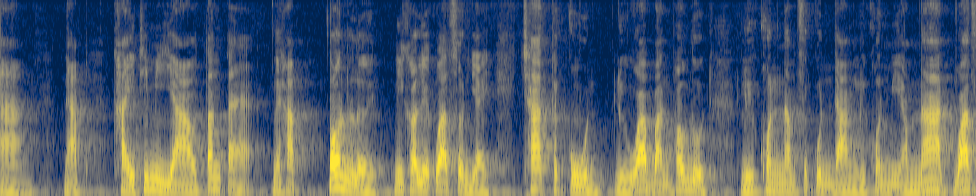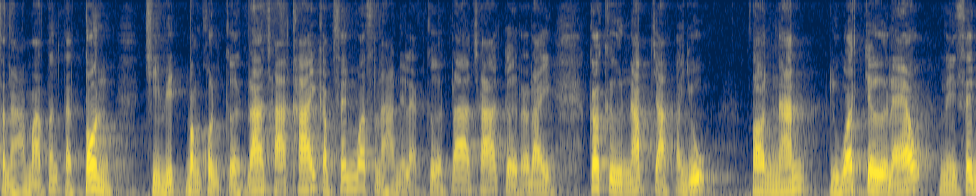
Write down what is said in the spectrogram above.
นางนะครับใครที่มียาวตั้งแต่นะครับ ต้นเลย นี่เขาเรียกว่าส่วนใหญ่ ชาติตระกูล หรือว่าบรรพบุรุษ หรือคนนำสกุลดัง หรือคนมีอำนาจวาสนามาตั้งแต่ต้นชีวิตบางคนเกิดล่าช้าคล้ายกับเส้นวาสนานี่แหละเกิดล่าช้าเกิดอะไร ก็คือนับจากอายุตอนนั้นหรือว่าเจอแล้วในเส้น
